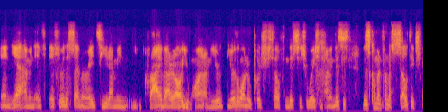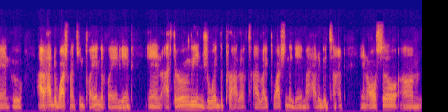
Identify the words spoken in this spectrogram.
And yeah, I mean, if, if you're the seven or eight seed, I mean, cry about it all you want. I mean, you're you're the one who puts yourself in this situation. I mean, this is this is coming from a Celtics fan who I had to watch my team play in the play-in game, and I thoroughly enjoyed the product. I liked watching the game. I had a good time, and also um,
